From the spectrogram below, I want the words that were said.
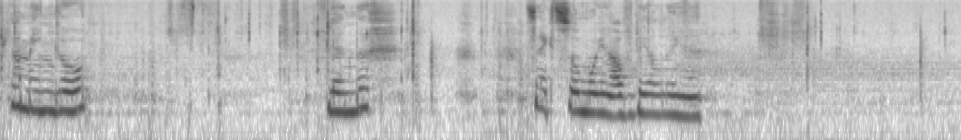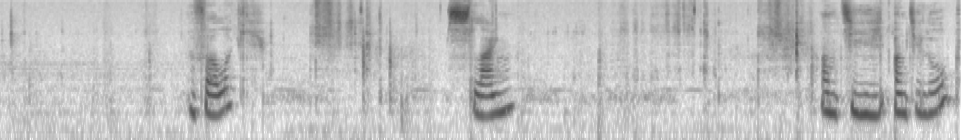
Flamingo. Vlinder. Het zijn echt zo mooie afbeeldingen. Een valk slang, anti, antiloop,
